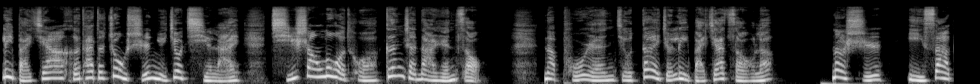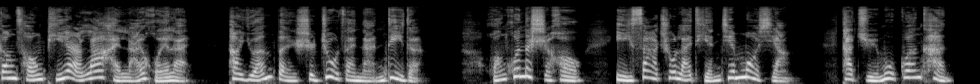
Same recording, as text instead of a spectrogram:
利百加和他的众使女就起来，骑上骆驼，跟着那人走。那仆人就带着利百加走了。那时，以撒刚从皮尔拉海来回来。他原本是住在南地的。黄昏的时候，以撒出来田间默想，他举目观看，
